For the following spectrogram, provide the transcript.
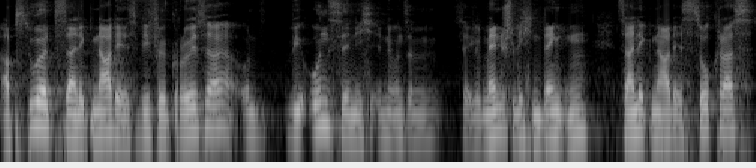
absurd seine Gnade ist, wie viel größer und wie unsinnig in unserem menschlichen Denken. Seine Gnade ist so krass,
